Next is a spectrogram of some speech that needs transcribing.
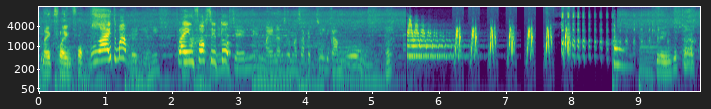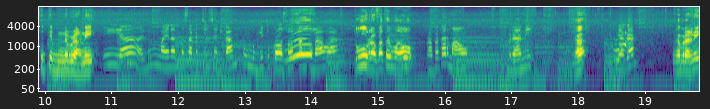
naik Flying Fox? Enggak, itu mah kayak gini. Flying Fox Ini itu. cemen mainan saya masa kecil di kampung. Kirain gue takut ya bener berani. Iya, ini mainan masa kecil saya di kampung begitu perosotan ke bawah. Tuh, Rafathar mau. Rafathar mau berani, Nggak? iya kan? Nggak berani?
